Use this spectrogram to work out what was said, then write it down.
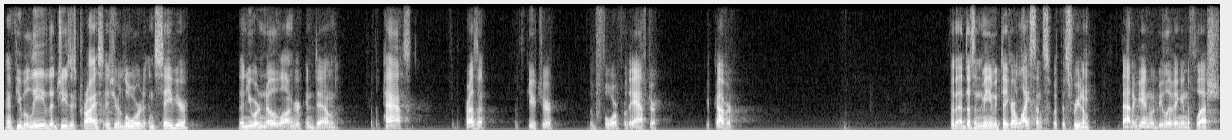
And if you believe that Jesus Christ is your Lord and Savior, then you are no longer condemned for the past, for the present, for the future, for the before, for the after. You're covered. But that doesn't mean we take our license with this freedom. That, again, would be living in the flesh.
